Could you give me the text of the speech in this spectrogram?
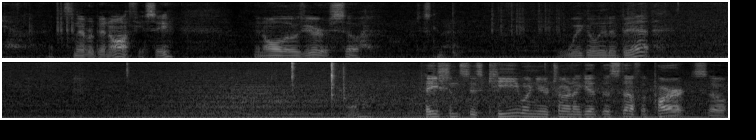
Yeah, it's never been off, you see, in all those years. So just gonna wiggle it a bit. Patience is key when you're trying to get this stuff apart. So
